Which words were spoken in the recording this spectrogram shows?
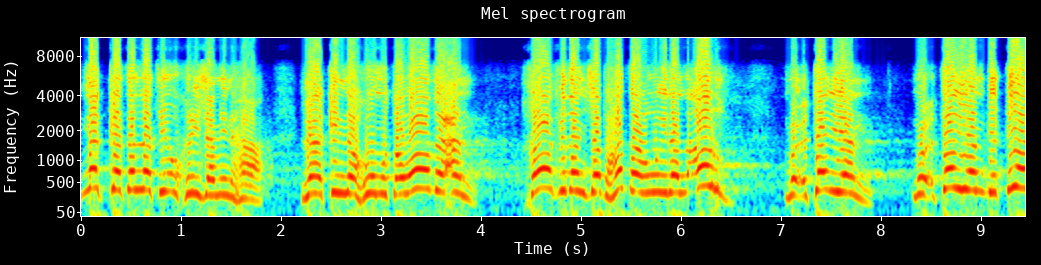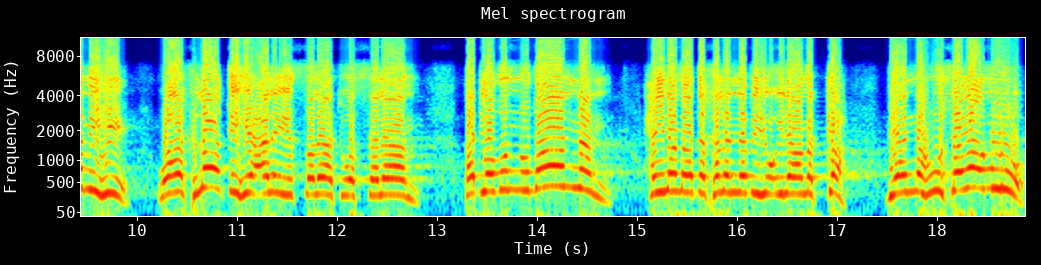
مكة التي أخرج منها لكنه متواضعا خافضا جبهته إلى الأرض معتليا معتليا بقيمه وأخلاقه عليه الصلاة والسلام. قد يظن ظانا حينما دخل النبي إلى مكة بأنه سيأمر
